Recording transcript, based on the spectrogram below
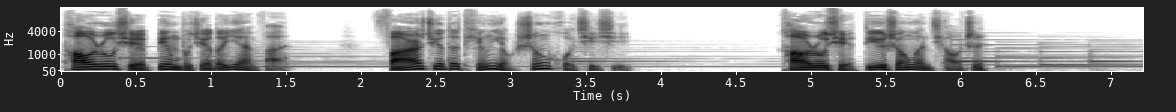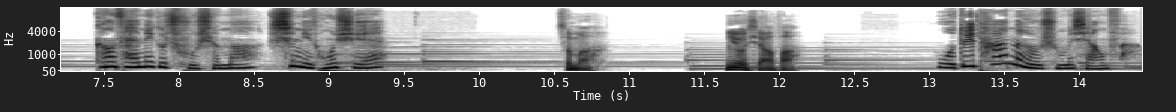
陶如雪并不觉得厌烦，反而觉得挺有生活气息。陶如雪低声问乔治：“刚才那个楚什么是你同学？怎么，你有想法？我对他能有什么想法？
